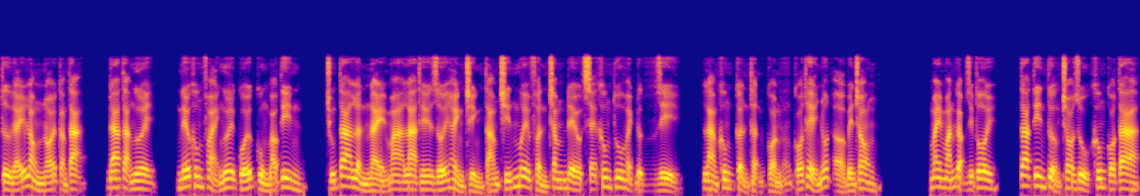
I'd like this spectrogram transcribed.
từ đáy lòng nói cảm tạ, đa tạ ngươi, nếu không phải ngươi cuối cùng báo tin, chúng ta lần này ma la thế giới hành trình tám chín mươi phần trăm đều sẽ không thu hoạch được gì làm không cẩn thận còn có thể nhốt ở bên trong. May mắn gặp gì tôi ta tin tưởng cho dù không có ta,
